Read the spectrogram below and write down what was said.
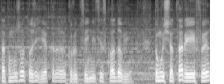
Та тому що теж є кор- корупційні ці складові. Тому що тарифи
